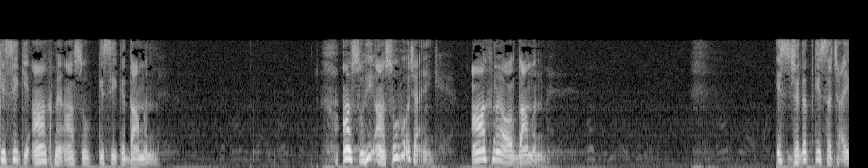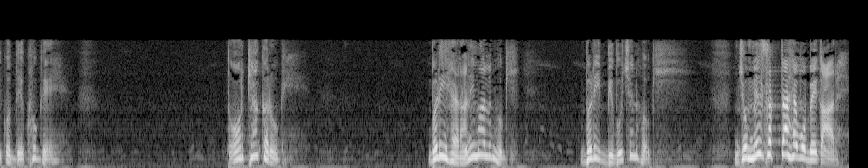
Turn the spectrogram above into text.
किसी की आँख में आँसू, किसी के दामन में। आँसू ही आँसू हो जाएँगे, आँख में और दामन में। इस जगत की सच्चाई को देखोगे तो और क्या करोगे? बड़ी हैरानी मालूम होगी, बड़ी विभूचन होगी। जो मिल सकता है वो बेकार है,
